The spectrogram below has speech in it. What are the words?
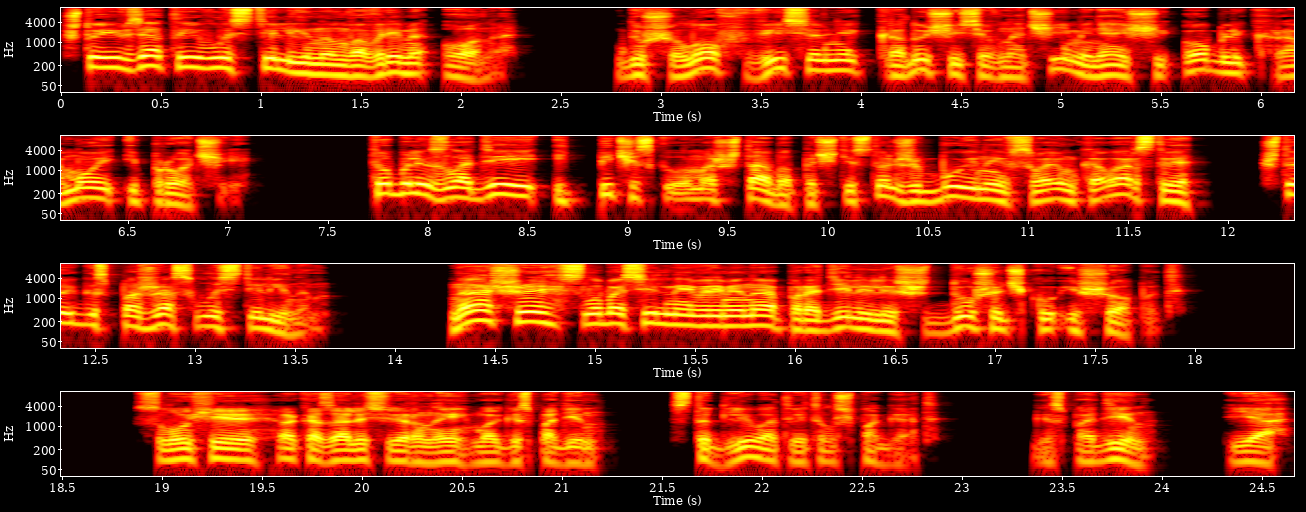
что и взятые властелином во время она. Душелов, висельник, крадущийся в ночи, меняющий облик, хромой и прочие. То были злодеи эпического масштаба, почти столь же буйные в своем коварстве, что и госпожа с властелином. Наши слабосильные времена породили лишь душечку и шепот. «Слухи оказались верны, мой господин», — стыдливо ответил Шпагат. «Господин, я.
